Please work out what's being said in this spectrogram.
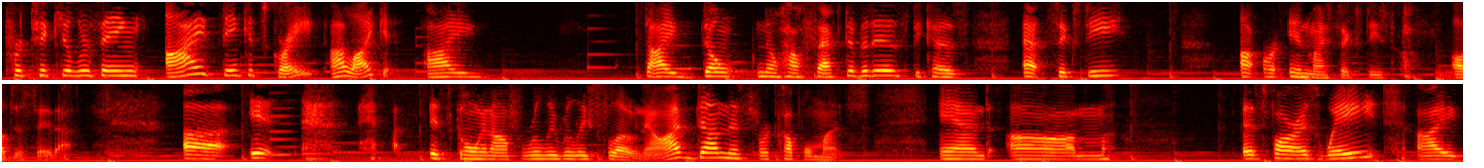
particular thing, I think it's great. I like it. I I don't know how effective it is because at 60 uh, or in my 60s, I'll just say that. Uh, it it's going off really really slow now. I've done this for a couple months and um as far as weight, I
